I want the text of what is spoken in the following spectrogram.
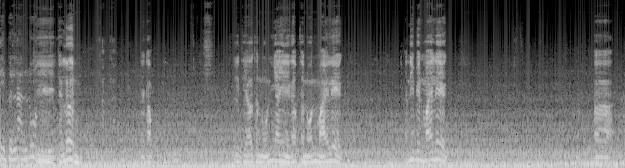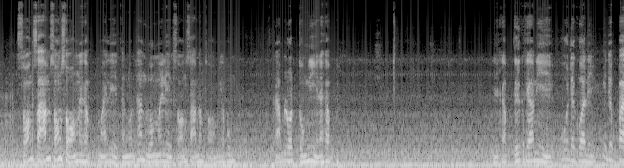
นี่เป็นร้านร่วงที่เจริญครับครับนะครับคือแถวถนนใหญ่นี่ครับ ถนนหมายเลข อันนี้เป็นหมายเลขสองสามสองสองนะครับ หมายเลขถนนทางหลวงหมายเลขสองสามทั้งสองเดี๋ยวผมขับรถตรงนี้นะครับ นี่ครับตึกแถวนี้โอ้แต่ก่อนนี่มีแต่ปลา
